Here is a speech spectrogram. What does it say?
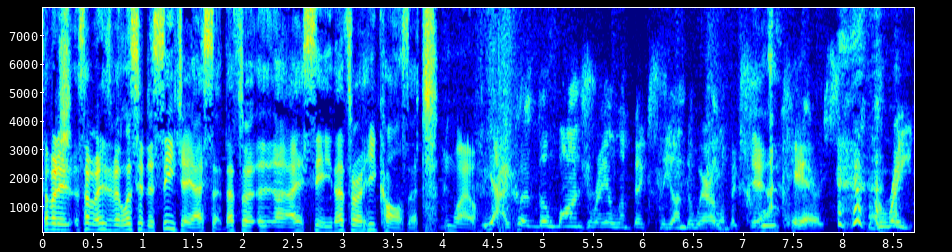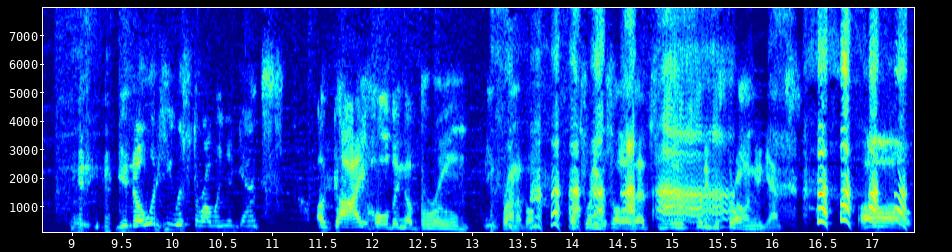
Somebody, somebody's been listening to CJ. I said that's what uh, I see. That's what he calls it. wow. Yeah, I the lingerie Olympics, the underwear Olympics. Who cares? Great. You know what he was throwing against? A guy holding a broom in front of him. That's what he was holding. That's, that's what he was throwing against. Oh,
